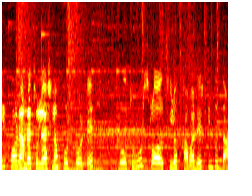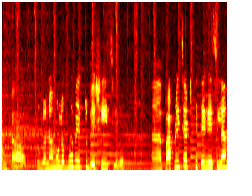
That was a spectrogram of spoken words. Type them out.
এরপর আমরা চলে আসলাম ফুড কোর্টে প্রচুর স্টল ছিল খাবারের কিন্তু দামটা তুলনামূলকভাবে একটু বেশিই ছিল। পাপড়ি চাট খেতে গেছিলাম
